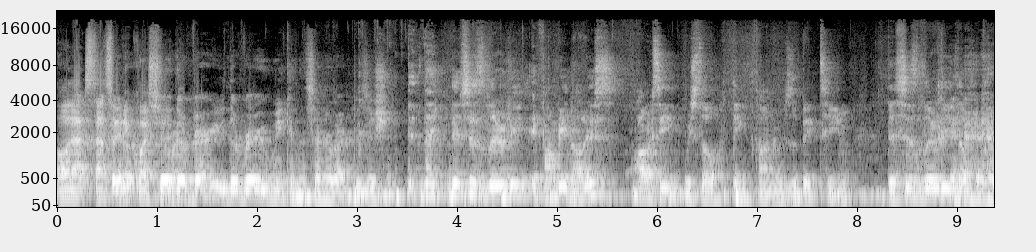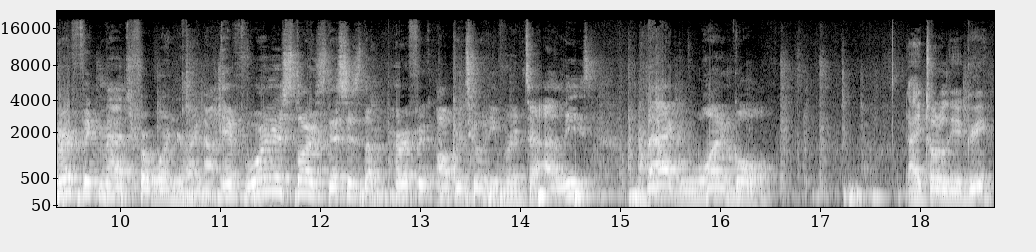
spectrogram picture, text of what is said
oh that's that's a they big question. They're, they're very they're very weak in the center back position. Th- Like this is literally, if I'm being honest, obviously we still think Tottenham is a big team. This is literally the perfect match for Werner right now. If Werner starts, this is the perfect opportunity for him to at least bag one goal. I totally agree.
